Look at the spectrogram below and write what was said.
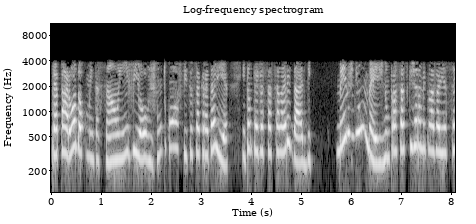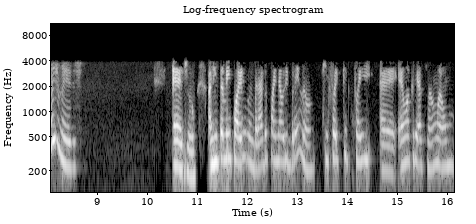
preparou a documentação e enviou junto com o ofício à secretaria. Então teve essa celeridade de menos de um mês, num processo que geralmente levaria seis meses. É. A gente também pode lembrar do painel de Brenan, que foi que foi é, é uma criação, é, um,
